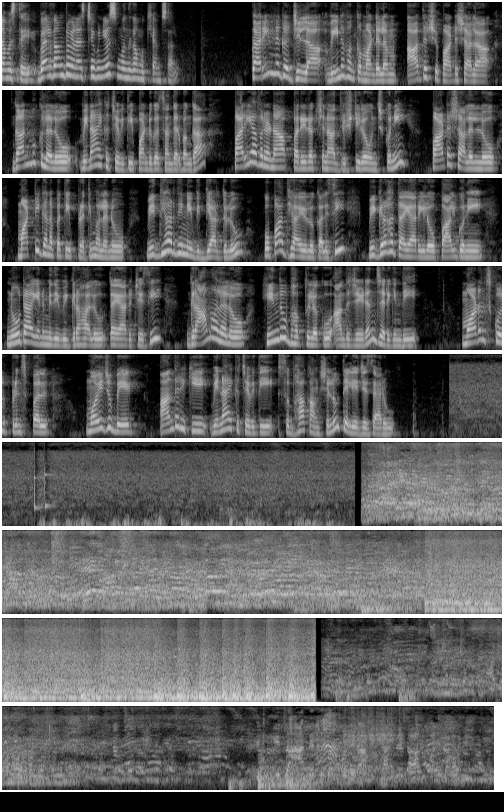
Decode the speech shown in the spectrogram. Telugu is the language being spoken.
నమస్తే వెల్కమ్ టు ఎన్ఎస్టీవీ న్యూస్ ముందుగా ముఖ్యాంశాలు. కరీంనగర్ జిల్లా వీనవంక మండలం ఆదర్శ పాఠశాల గన్ముఖులలో వినాయక చవితి పండుగ సందర్భంగా పర్యావరణ పరిరక్షణ దృష్టిలో ఉంచుకుని పాఠశాలల్లో మట్టి గణపతి ప్రతిమలను విద్యార్థిని విద్యార్థులు ఉపాధ్యాయులు కలిసి విగ్రహ తయారీలో పాల్గొని నూట ఎనిమిది విగ్రహాలు తయారు చేసి గ్రామాలలో హిందూ భక్తులకు అందజేయడం జరిగింది. Model school principal Moiz Baig అందరికీ వినాయక చవితి శుభాకాంక్షలు తెలియజేశారు. Nah, ini saya.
